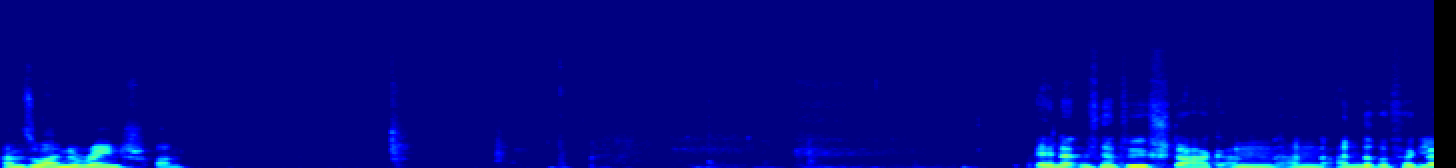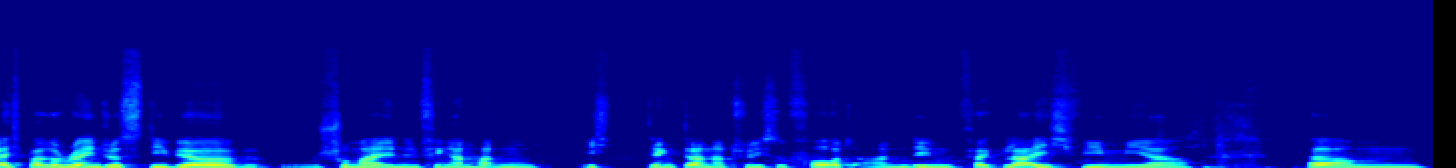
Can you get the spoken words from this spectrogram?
an so eine Range ran? erinnert mich natürlich stark an, an andere vergleichbare Rangers, die wir schon mal in den Fingern hatten. Ich denke da natürlich sofort an den Vergleich, wie mir ähm,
